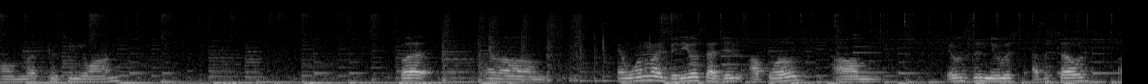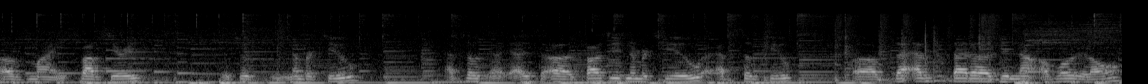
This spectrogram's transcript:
Um, let's continue on. But, um, in one of my videos that didn't upload, um, it was the newest episode of my survival series, which was number two. Episode, uh, uh, survival series number two, episode two. Uh, that that uh, did not upload at all.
